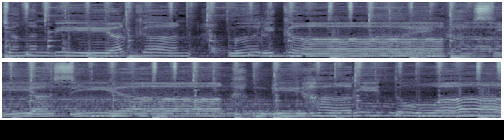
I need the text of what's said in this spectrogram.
Jangan biarkan mereka sia-sia di hari tua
